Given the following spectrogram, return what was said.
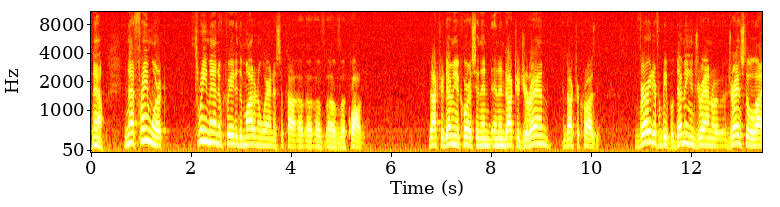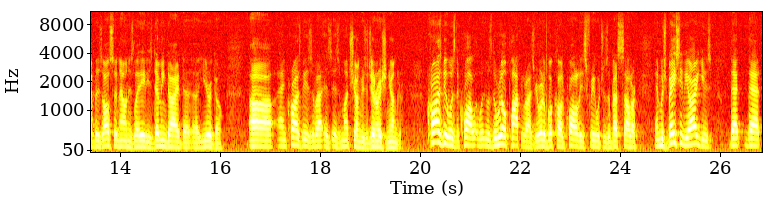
Now, in that framework, three men have created the modern awareness of, of, of, of uh, quality. Dr. Deming, of course, and then, and then Dr. Juran and Dr. Crosby. Very different people. Deming and Juran, Juran's still alive, but is also now in his late 80s. Deming died uh, a year ago. Uh, and Crosby is, about, is, is much younger, is a generation younger. Crosby was the, was the real popularizer. He wrote a book called Quality is Free, which was a bestseller, and which basically argues that, that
